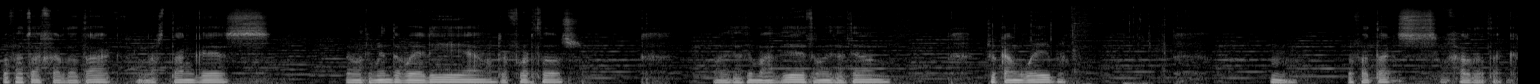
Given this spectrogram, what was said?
Soft attack, hard attack. Los tanques. Reconocimiento, joyería. Refuerzos. Organización más 10. Organización. Shock and Wave. Hmm. Soft attacks, hard attack.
